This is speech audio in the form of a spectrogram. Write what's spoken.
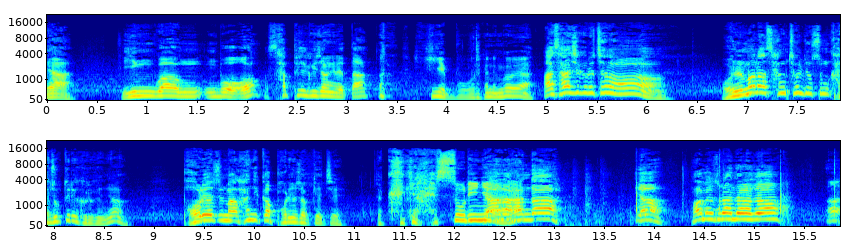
야, 인과응보 어? 사필 규정이랬다? 이게 뭐라는 거야? 아, 사실 그렇잖아. 얼마나 상처를 줬으면 가족들이 그러겠냐? 버려질만 하니까 버려졌겠지. 그게 할 소리냐? 야, 나 간다. 야, 밤에 술 한잔 하자. 아,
